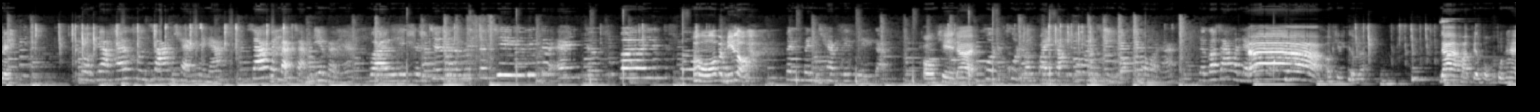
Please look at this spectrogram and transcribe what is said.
ไหน เคได้ขุดขุดลงไปสักประมาณสี่บล็อกพอนะ แล้วก็สร้างบันไดอ่าโอเคเกือบแล้ว ได้ครับ เดี๋ยวผมคุณให้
